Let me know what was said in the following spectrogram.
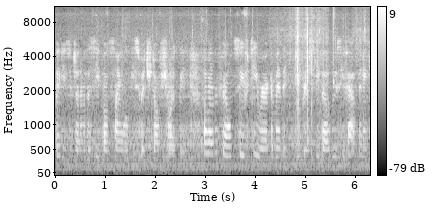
Ladies and gentlemen, the seatbelt sign will be switched off shortly. However, for own safety, we recommend that you keep your seatbelt loosely fastened in case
